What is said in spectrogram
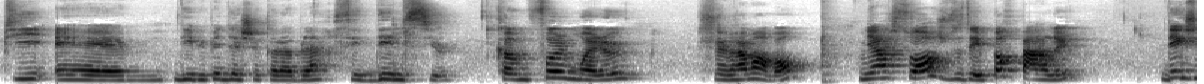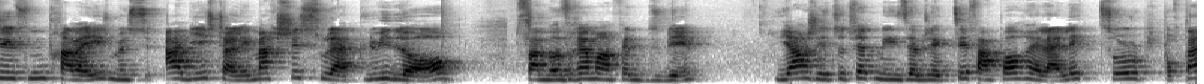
Puis des pépites de chocolat blanc, c'est délicieux. Comme full moelleux, c'est vraiment bon. Hier soir, je vous ai pas reparlé. Dès que j'ai fini de travailler, je me suis habillée, je suis allée marcher sous la pluie dehors. Ça m'a vraiment fait du bien. Hier, j'ai tout fait mes objectifs à part euh, la lecture, puis pourtant,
